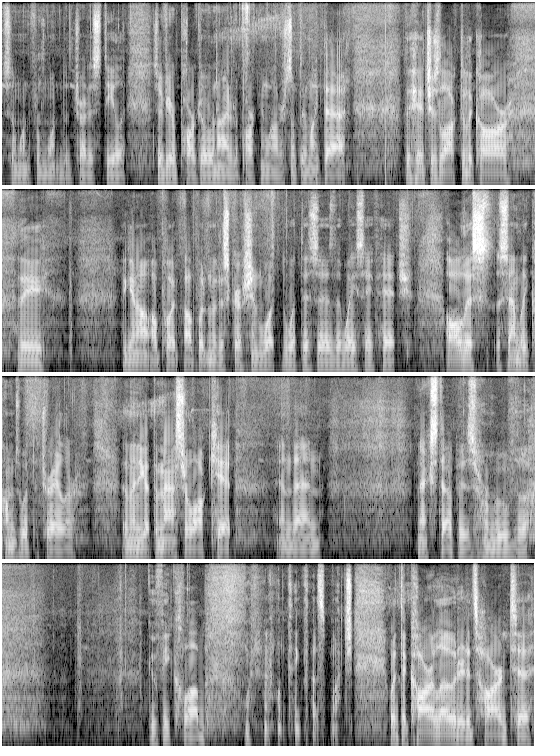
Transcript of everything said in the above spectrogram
someone from wanting to try to steal it. So if you're parked overnight at a parking lot or something like that, the hitch is locked to the car, the Again, I'll, I'll, put I'll put in the description what what this is, the Weigh Safe hitch. All this assembly comes with the trailer, and then you got the master lock kit, and then next step is remove the goofy club, which I don't think that's much. with the car loaded, it's hard to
